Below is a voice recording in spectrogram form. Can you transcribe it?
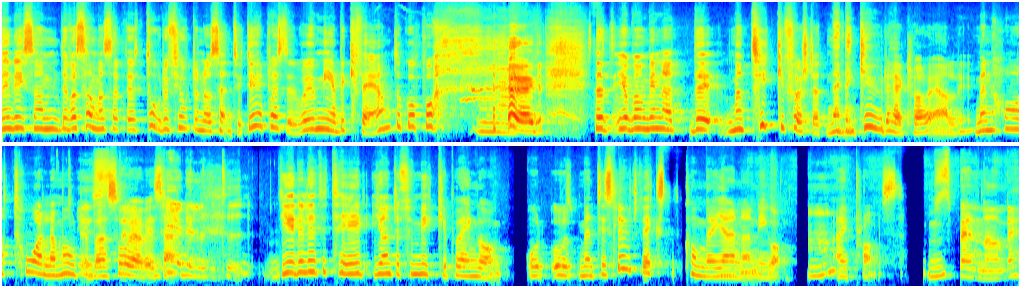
Men liksom, det var samma sak, det tog det 14 år sen tyckte jag plötsligt det var ju mer bekvämt att gå på mm. hög. Så att jag bara menar att det, man tycker först att nej men gud det här klarar jag aldrig. Men ha tålamod, det är bara så jag vill säga. Ge det lite tid. Ge det lite tid, gör inte för mycket på en gång. Och, och, men till slut växt kommer hjärnan igång. Mm. I promise. Mm. Spännande.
